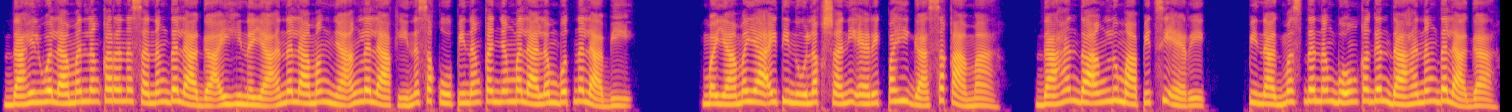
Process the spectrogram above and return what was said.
Dahil wala man lang karanasan ng dalaga ay hinayaan na lamang niya ang lalaki na sakupin ang kanyang malalambot na labi. Maya-maya ay tinulak siya ni Eric pahiga sa kama. Dahan-daang lumapit si Eric. Pinagmasdan ang buong kagandahan ng dalaga.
